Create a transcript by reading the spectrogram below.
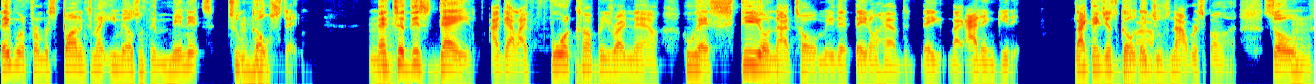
They went from responding to my emails within minutes to Mhm. ghosting. Mm. And to this day, I got like four companies right now who has still not told me that they don't have the they like I didn't get it. Like they just go, they just not respond. So Mm.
